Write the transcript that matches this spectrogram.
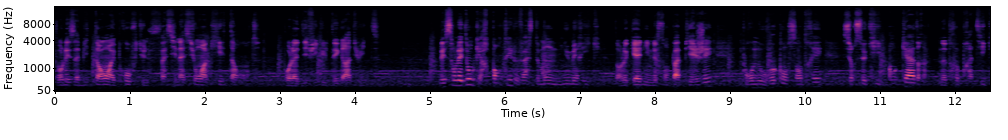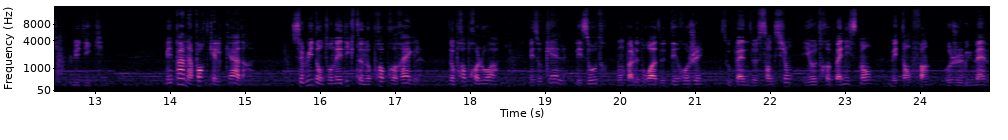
dont les habitants éprouvent une fascination inquiétante pour la difficulté gratuite. Laissons-les donc arpenter le vaste monde numérique, dans lequel ils ne sont pas piégés, pour nous reconcentrer sur ce qui encadre notre pratique ludique mais pas n'importe quel cadre, celui dont on édicte nos propres règles, nos propres lois, mais auxquelles les autres n'ont pas le droit de déroger, sous peine de sanctions et autres bannissements mettant fin au jeu lui-même.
